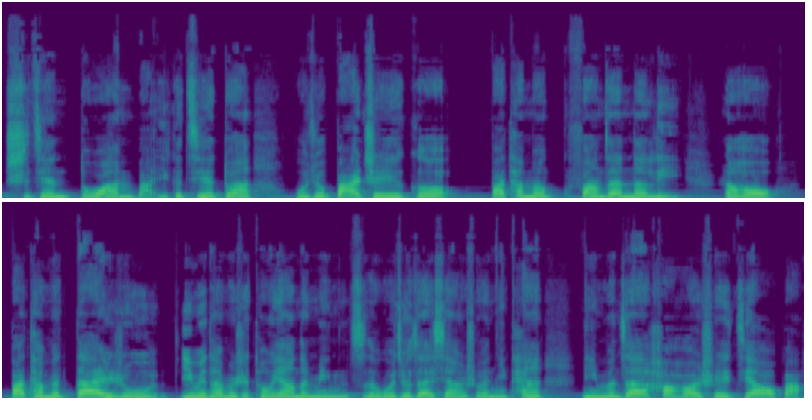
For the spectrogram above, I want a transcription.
时间段吧，一个阶段，我就把这一个把它们放在那里，然后把他们带入，因为他们是同样的名字，我就在想说，你看你们在好好睡觉吧，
